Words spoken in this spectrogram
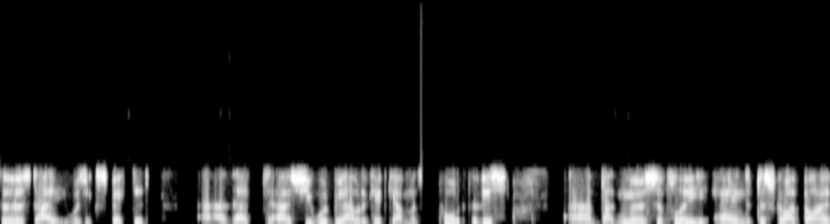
Thursday, it was expected uh, that uh, she would be able to get government support for this. Uh, but mercifully and described by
